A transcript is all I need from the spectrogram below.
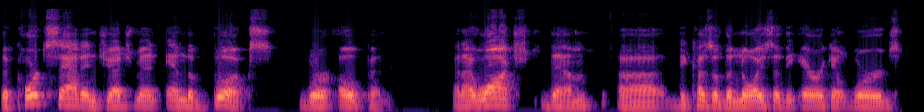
The court sat in judgment, and the books were opened. And I watched them uh, because of the noise of the arrogant words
